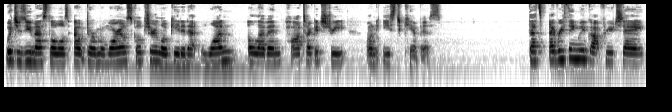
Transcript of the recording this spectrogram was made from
which is UMass Lowell's outdoor memorial sculpture located at 111 Pawtucket Street on East Campus. That's everything we've got for you today.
